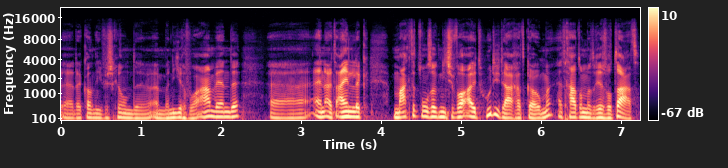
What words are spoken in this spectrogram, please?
Uh, daar kan hij verschillende uh, manieren voor aanwenden. en uiteindelijk maakt het ons ook niet zoveel uit hoe die daar gaat komen. Het gaat om het resultaat.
